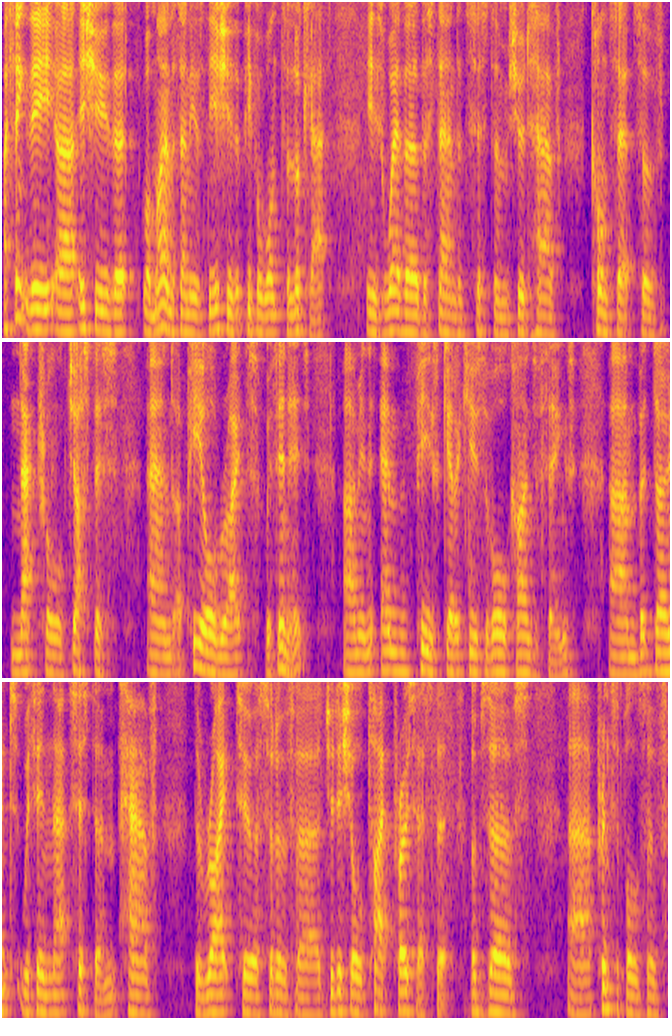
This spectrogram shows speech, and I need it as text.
I think the uh, issue that, well, my understanding is the issue that people want to look at is whether the standard system should have concepts of natural justice and appeal rights within it. I mean, MPs get accused of all kinds of things, um, but don't within that system have the right to a sort of uh, judicial type process that observes uh, principles of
